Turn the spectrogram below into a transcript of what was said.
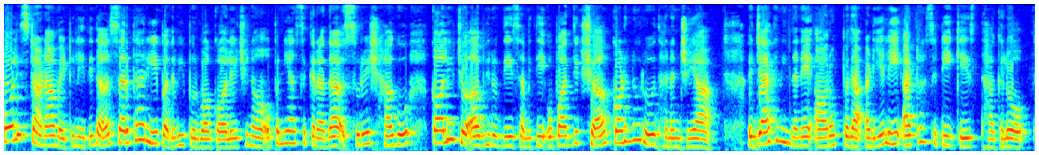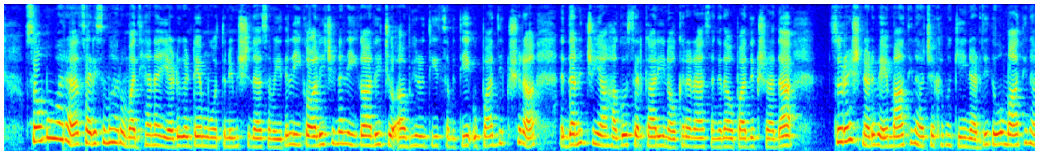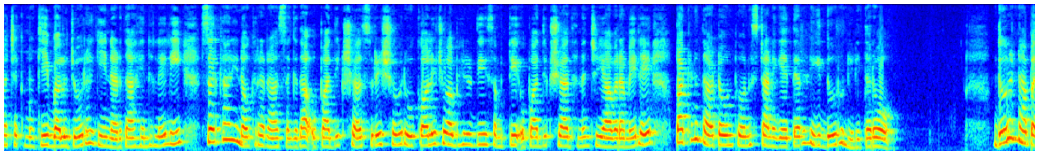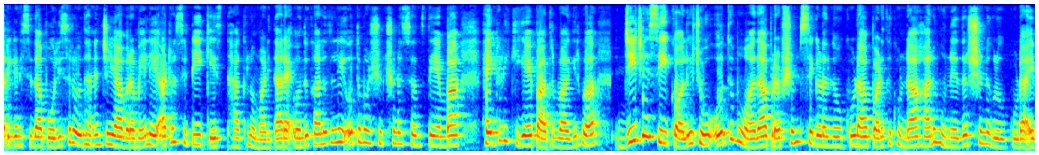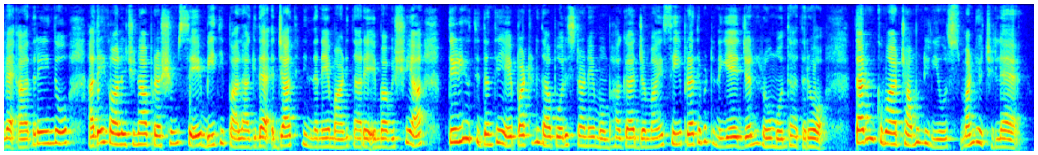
Police ಠಾಣಾ ಮೆಟ್ಟಿಲೇರಿದ ಸರ್ಕಾರಿ ಪದವಿ ಪೂರ್ವ ಕಾಲೇಜಿನ ಉಪನ್ಯಾಸಕರಾದ ಸುರೇಶ್ ಹಾಗೂ ಕಾಲೇಜು ಅಭಿವೃದ್ಧಿ ಸಮಿತಿ ಉಪಾಧ್ಯಕ್ಷ ಕೊಣನೂರು ಧನಂಜಯ. ಜಾತಿ ನಿಂದನೆ ಆರೋಪದ ಅಡಿಯಲ್ಲಿ ಅಟ್ರಾಸಿಟಿ ಕೇಸ್ ದಾಖಲು. ಸೋಮವಾರ ಸರಿಸುಮಾರು ಮಧ್ಯಾಹ್ನ ಎರಡು ಗಂಟೆ ಮೂವತ್ತು ನಿಮಿಷದ ಸಮಯದಲ್ಲಿ ಕಾಲೇಜಿನಲ್ಲಿ ಕಾಲೇಜು ಅಭಿವೃದ್ಧಿ ಸಮಿತಿ ಉಪಾಧ್ಯಕ್ಷರ ಧನಂಜಯ ಹಾಗೂ ಸರ್ಕಾರಿ ನೌಕರರ ಸಂಘದ ಉಪಾಧ್ಯಕ್ಷರಾದ ಸುರೇಶ್ ನಡುವೆ ಮಾತಿನ ಚಕಮಕಿ ನಡೆದಿದ್ದು, ಮಾತಿನ ಚಕಮಕಿ ಬಲು ಜೋರಾಗಿ ನಡೆದ ಹಿನ್ನೆಲೆಯಲ್ಲಿ ಸರ್ಕಾರಿ ನೌಕರರ ಸಂಘದ ಉಪಾಧ್ಯಕ್ಷ ಸುರೇಶ್ ಅವರು ಕಾಲೇಜು ಅಭಿವೃದ್ಧಿ ಸಮಿತಿ ಉಪಾಧ್ಯಕ್ಷ ಧನಂಜಯ ಅವರ ಮೇಲೆ ಪಟ್ಟಣದ ಟೌನ್ ಪೊಲೀಸ್ ಠಾಣೆಗೆ ತೆರಳಿ ದೂರು ನೀಡಿದರು ದೂರನ್ನ ಪರಿಗಣಿಸಿದ ಪೊಲೀಸರು ಧನಂಜಯ ಅವರ ಮೇಲೆ ಅಟ್ರಾಸಿಟಿ ಕೇಸ್ ದಾಖಲು ಮಾಡಿದ್ದಾರೆ. ಒಂದು ಕಾಲದಲ್ಲಿ ಉತ್ತಮ ಶಿಕ್ಷಣ ಸಂಸ್ಥೆ ಎಂಬ ಹೆಗ್ಗಳಿಕೆಗೆ ಪಾತ್ರವಾಗಿರುವ ಜಿಜೆಸಿ ಕಾಲೇಜು ಉತ್ತಮವಾದ ಪ್ರಶಂಸೆಗಳನ್ನು ಕೂಡ ಪಡೆದುಕೊಂಡ ಹಲವು ನಿದರ್ಶನಗಳು ಕೂಡ ಇವೆ. ಆದರೆ ಇಂದು ಅದೇ ಕಾಲೇಜಿನ ಪ್ರಶಂಸೆ ಬೀದಿ ಪಾಲಾಗಿದೆ. ಜಾತಿ ನಿಂದನೆ ಮಾಡಿದ್ದಾರೆ ಎಂಬ ವಿಷಯ ತಿಳಿಯುತ್ತಿದ್ದಂತೆಯೇ ಪಟ್ಟಣದ ಪೊಲೀಸ್ ಠಾಣೆ ಮುಂಭಾಗ ಜಮಾಯಿಸಿ ಪ್ರತಿಭಟನೆಗೆ ಜನರು ಮುಂದಾದರು. ತರುಣ್ ಕುಮಾರ್ ಚಾಮುಂಡಿ ನ್ಯೂಸ್, ಮಂಡ್ಯ ಜಿಲ್ಲೆ.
